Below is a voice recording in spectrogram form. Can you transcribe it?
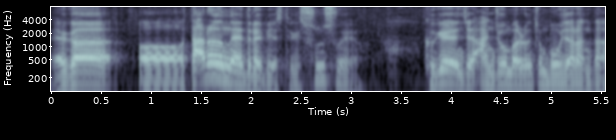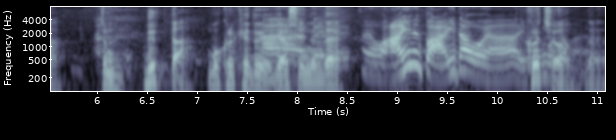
애가 어 다른 애들에 비해서 되게 순수해요. 그게 이제 안 좋은 말로는 좀 모자란다, 좀 늦다, 뭐 그렇게도 얘기할 수 아, 있는데 네네. 어, 아이는 또 아이다워야 그렇죠. 네.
